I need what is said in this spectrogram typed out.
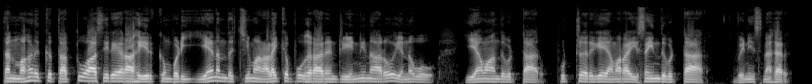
தன் மகனுக்கு தத்துவ ஆசிரியராக இருக்கும்படி ஏன் அந்த சீமான் அழைக்கப் போகிறார் என்று எண்ணினாரோ என்னவோ? ஏமாந்து விட்டார். புற்றருகே அமரா இசைந்து விட்டார். வெனிஸ் நகர்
